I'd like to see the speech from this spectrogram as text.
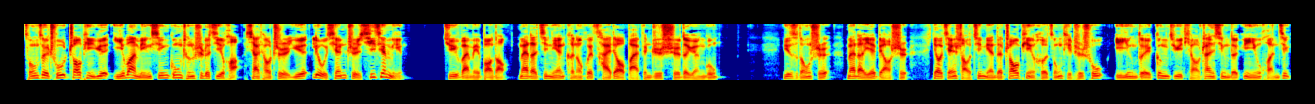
从最初招聘约一万名新工程师的计划下调至约六千至七千名。据外媒报道，Meta 今年可能会裁掉百分之十的员工。与此同时，Meta 也表示要减少今年的招聘和总体支出，以应对更具挑战性的运营环境，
